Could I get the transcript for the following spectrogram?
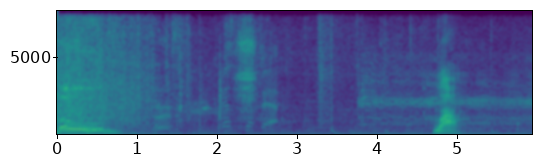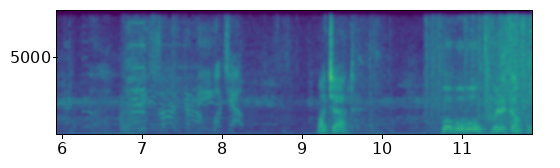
Boom! Perfect. Best get back. Wow. Watch out! Watch out. Whoa, whoa, whoa. Where'd it come from?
